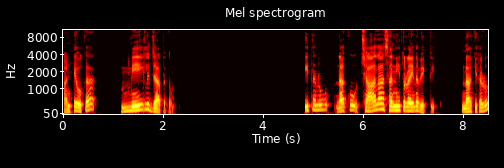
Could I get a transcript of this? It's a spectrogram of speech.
అంటే ఒక మేలు జాతకం. ఇతను నాకు చాలా సన్నిహితుడైన వ్యక్తి. నాకితడు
